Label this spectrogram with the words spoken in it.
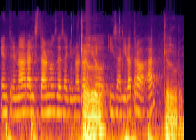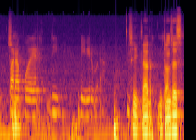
entrenar, alistarnos, desayunar rápido y salir a trabajar. Qué duro. Para poder vivir, ¿verdad? Sí, claro. Entonces,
